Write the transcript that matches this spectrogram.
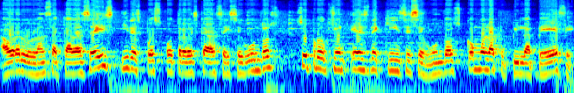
Ahora lo lanza cada 6 y después otra vez cada 6 segundos su producción es de 15 segundos como la pupila PF.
